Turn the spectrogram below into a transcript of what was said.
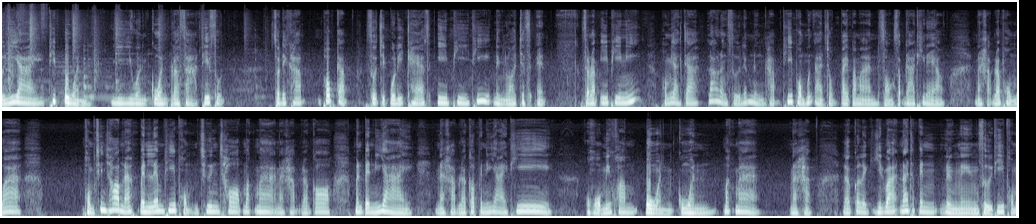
ือนิยายที่ป่วนยียวนกวนประสาทที่สุด สวัสดีครับ พบกับสุจิบุริแคส EP ที่ 171สำหรับ EP นี้ผมอยากจะเล่าหนังสือเล่มหนึ่งครับ ที่ผมเพิ่งอ่านจบไปประมาณ 2 สัปดาห์ที่แล้วนะครับ แล้วผมว่าผมชื่นชอบนะ เป็นเล่มที่ผมชื่นชอบมาก ๆนะครับ แล้วก็มันเป็นนิยายนะครับ แล้วก็เป็นนิยายที่โอ้โหมีความป่วนกวนมาก ๆนะครับ แล้วก็เลยคิดว่าน่าจะเป็นหนึ่งในหนังสือที่ผม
